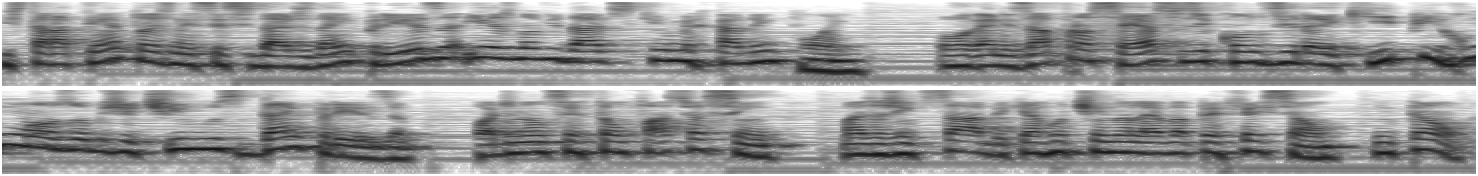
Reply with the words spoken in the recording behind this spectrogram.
Estar atento às necessidades da empresa e às novidades que o mercado impõe. Organizar processos e conduzir a equipe rumo aos objetivos da empresa. Pode não ser tão fácil assim, mas a gente sabe que a rotina leva à perfeição. Então,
